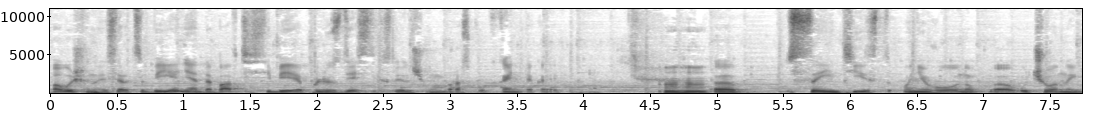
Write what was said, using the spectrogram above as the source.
повышенное сердцебиение, добавьте себе плюс 10 к следующему броску. Какая-нибудь такая фигня. Uh-huh. Сайентист у него, ну, э, ученый,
